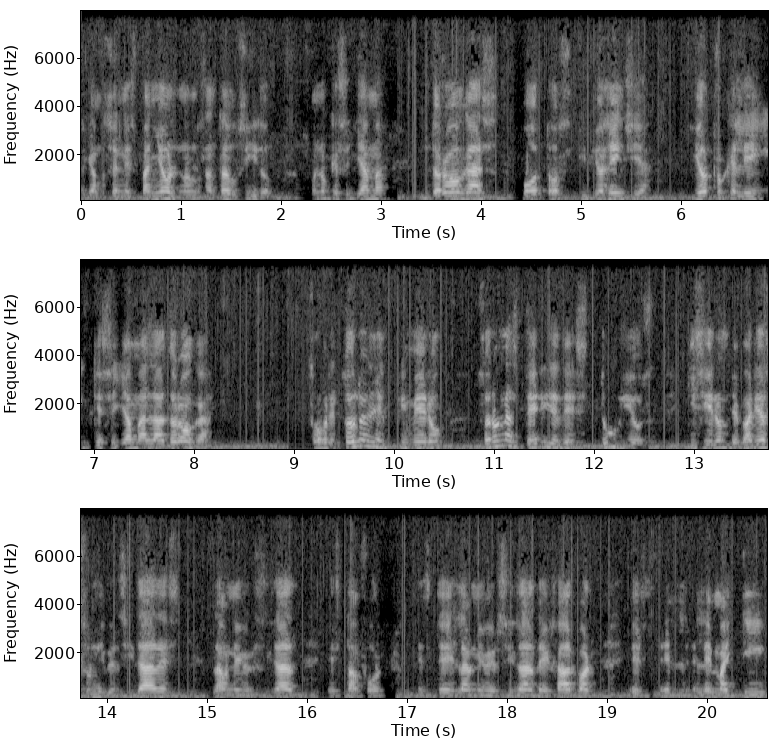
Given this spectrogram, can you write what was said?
digamos en español, no los han traducido. Uno que se llama Drogas, Votos y Violencia y otro que leí que se llama La Droga. Sobre todo en el primero, son una serie de estudios que hicieron de varias universidades, la Universidad Stanford, este, la Universidad de Harvard, el MIT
